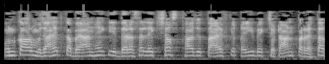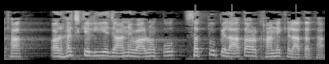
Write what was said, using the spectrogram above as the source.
ان کا اور مجاہد کا بیان ہے کہ دراصل ایک شخص تھا جو طائف کے قریب ایک چٹان پر رہتا تھا اور حج کے لیے جانے والوں کو ستو پلاتا اور کھانے کھلاتا تھا۔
